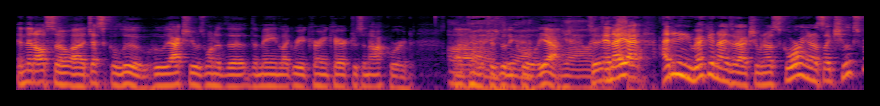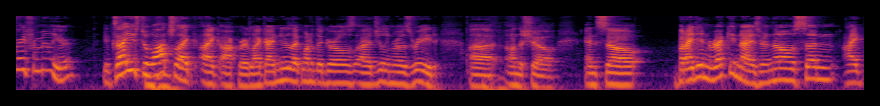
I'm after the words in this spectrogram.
and then also uh, Jessica Lu, who actually was one of the the main like recurring characters in Awkward. uh, Okay, which is really yeah. cool. Yeah, Yeah, I like So- and I. I I didn't even recognize her actually when I was scoring, and I was like, she looks very familiar because I used to watch Mm-hmm. like like awkward. Like I knew like one of the girls, uh, Jillian Rose Reed, uh, on the show, and so but I didn't recognize her. And then all of a sudden, I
